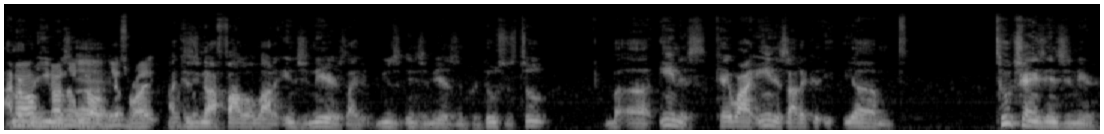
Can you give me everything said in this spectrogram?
I remember no, he no, was no, no. uh, That's right. because you know I follow a lot of engineers, like music engineers and producers too. But uh Enos, KY Enos, out of um, 2 Chainz engineer,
